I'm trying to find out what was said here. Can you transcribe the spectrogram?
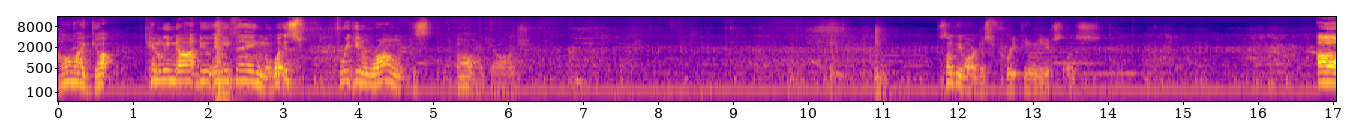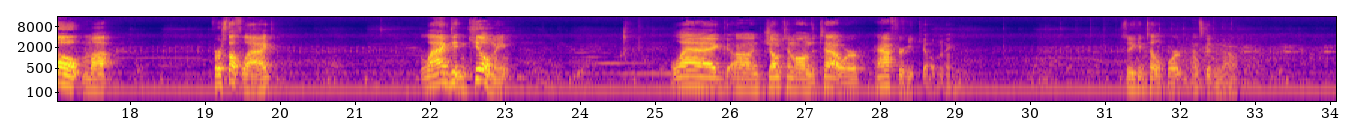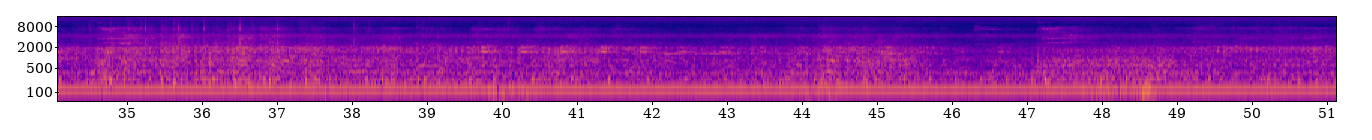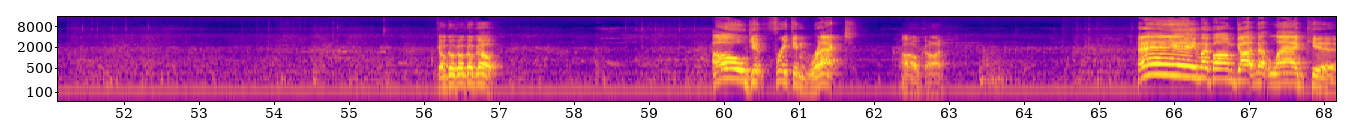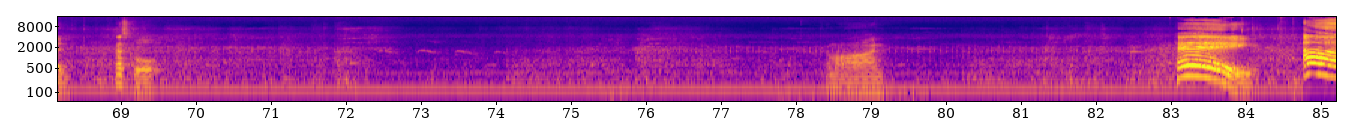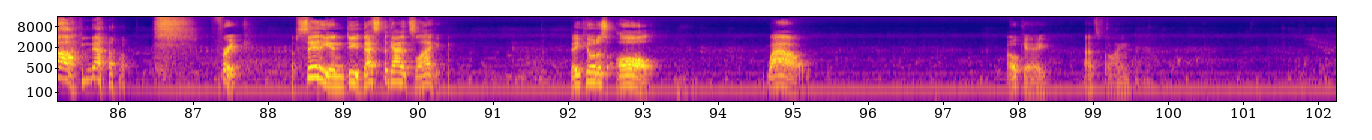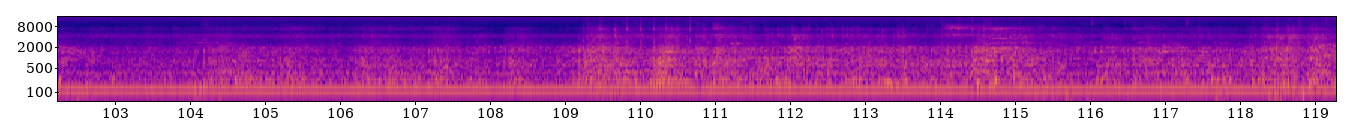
Oh my god. Can we not do anything? What is freaking wrong with this? Oh my gosh. Some people are just freaking useless. Oh my... First off, lag. Lag didn't kill me. Lag uh, jumped him on the tower after he killed me. So he can teleport. That's good to know. Go, go, go, go, go. Oh, get freaking wrecked. Oh, God. Hey, my bomb got that lag kid. That's cool. Come on. Hey! Ah, no. Freak. Obsidian, dude, that's the guy that's lagging. They killed us all. Wow. Okay, that's fine.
